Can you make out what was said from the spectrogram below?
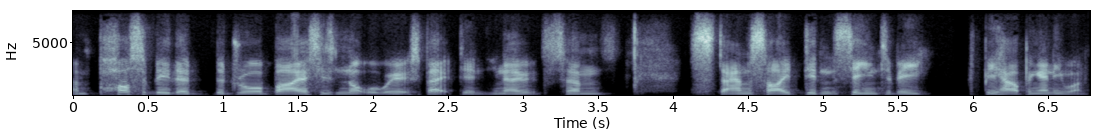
and possibly the the draw bias is not what we are expecting. You know, it's um, stand side didn't seem to be be helping anyone.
